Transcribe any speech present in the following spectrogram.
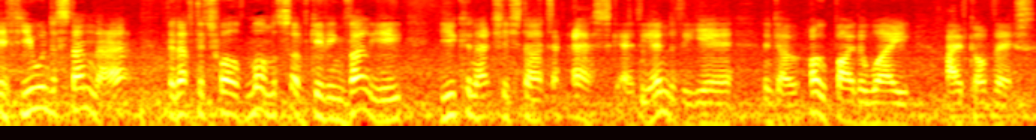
if you understand that, then after 12 months of giving value, you can actually start to ask at the end of the year and go, oh, by the way, I've got this,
